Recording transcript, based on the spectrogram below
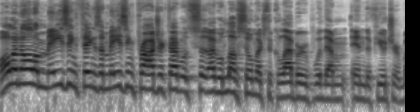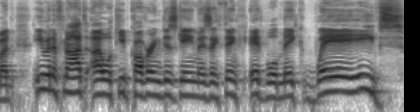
All in all, amazing things, amazing project. I would I would love so much to collaborate with them in the future. But even if not, I will keep covering this game as I think it will make waves.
